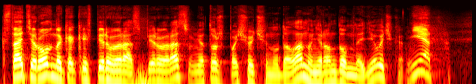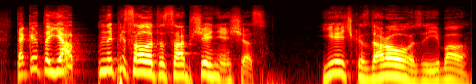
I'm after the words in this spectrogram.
Кстати, ровно как и в первый раз. В первый раз у меня тоже пощечину дала, но не рандомная девочка. Нет, так это я написал это сообщение сейчас. Ечка, здорово, заебала.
